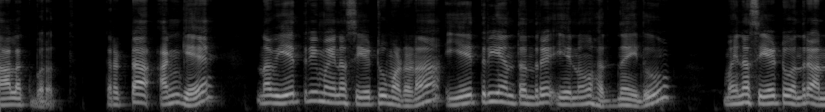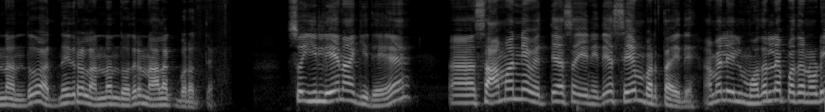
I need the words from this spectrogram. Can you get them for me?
ನಾಲ್ಕು ಬರುತ್ತೆ. ಕರೆಕ್ಟಾ ಹಂಗೆ ನಾವು a three minus a two ಮಾಡೋಣ. ಎ ತ್ರೀ ಅಂತಂದರೆ ಏನು? ಹದಿನೈದು. ಮೈನಸ್ ಎ ಟು ಅಂದರೆ ಹನ್ನೊಂದು. ಹದಿನೈದರಲ್ಲಿ ಹನ್ನೊಂದು ಹೋದರೆ ನಾಲ್ಕು ಬರುತ್ತೆ. ಸೊ ಇಲ್ಲಿ ಏನಾಗಿದೆ? ಸಾಮಾನ್ಯ ವ್ಯತ್ಯಾಸ ಏನಿದೆ? ಸೇಮ್ ಬರ್ತಾ ಇದೆ. ಆಮೇಲೆ ಇಲ್ಲಿ ಮೊದಲನೇ ಪದ ನೋಡಿ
